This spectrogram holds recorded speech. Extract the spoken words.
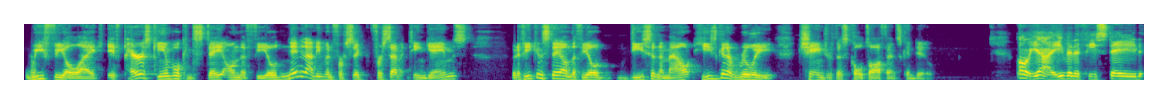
we feel like if Parris Campbell can stay on the field, maybe not even for six, for 17 games, but if he can stay on the field decent amount, he's going to really change what this Colts offense can do. Oh yeah, even if he stayed,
